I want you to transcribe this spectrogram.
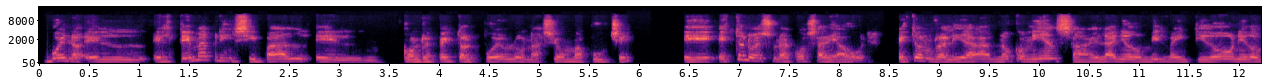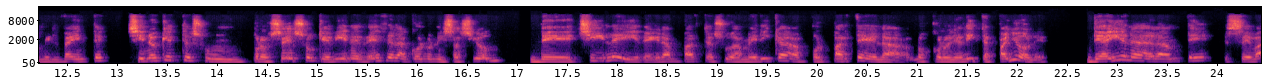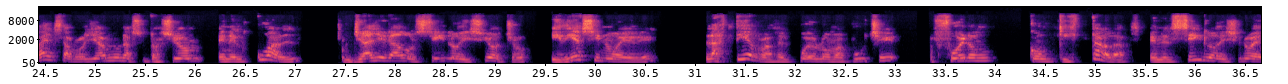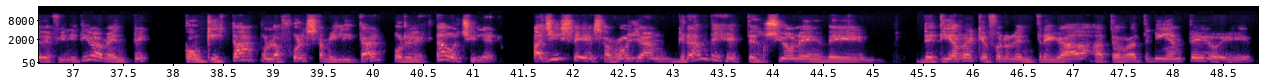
Bueno, el, tema principal el, con respecto al pueblo, nación mapuche, eh, esto no es una cosa de ahora. Esto en realidad no comienza el año 2022 ni 2020, sino que este es un proceso que viene desde la colonización de Chile y de gran parte de Sudamérica por parte de los colonialistas españoles. De ahí en adelante se va desarrollando una situación en el cual, ya llegado el siglo XVIII y XIX, las tierras del pueblo mapuche fueron conquistadas en el siglo XIX definitivamente, conquistadas por la fuerza militar, por el Estado chileno. Allí se desarrollan grandes extensiones de, tierra que fueron entregadas a terratenientes, eh,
